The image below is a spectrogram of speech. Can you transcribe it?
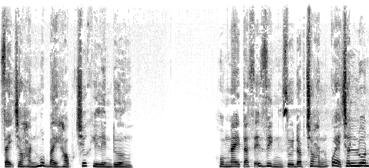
dạy cho hắn một bài học trước khi lên đường. Hôm nay ta sẽ dình rồi đập cho hắn quẻ chân luôn.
